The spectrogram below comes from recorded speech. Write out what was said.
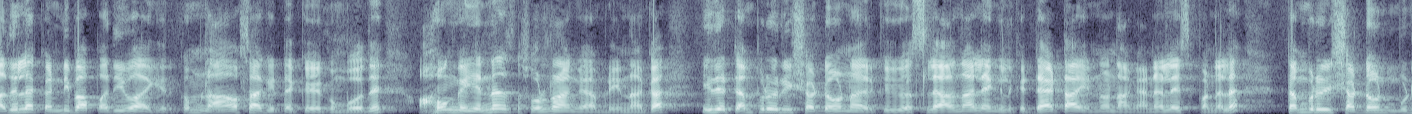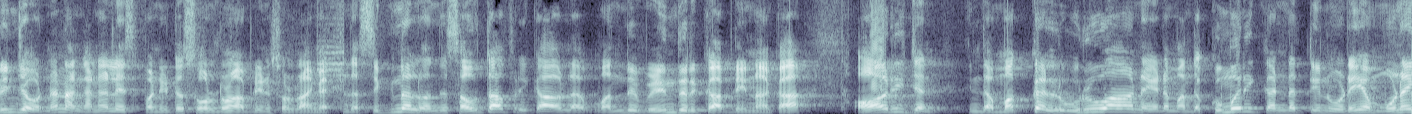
அதில் கண்டிப்பாக பதிவாகி இருக்கும் நாசா கிட்ட கேட்கும்போது அவங்க என்ன சொல்கிறாங்க அப்படின்னாக்கா இது டெம்பரரி ஷட் டவுனாக இருக்குது யூஎஸில் அதனால் எங்களுக்கு டேட்டா இன்னும் நாங்கள் அனலைஸ் பண்ணலை. டெம்பரரி ஷட் டவுன் முடிஞ்ச உடனே நாங்கள் அனலைஸ் பண்ணிட்டு சொல்கிறோம் அப்படின்னு சொல்கிறாங்க இந்த சிக்னல் வந்து சவுத் ஆஃப்ரிக்காவில் வந்து விழுந்திருக்கு அப்படின்னாக்கா ஆரிஜன் இந்த மக்கள் உருவான இடம் அந்த குமரி கண்டத்தினுடைய முனை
